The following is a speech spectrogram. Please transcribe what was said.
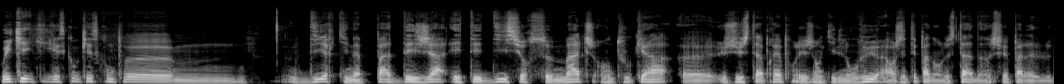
Oui, qu'est-ce qu'on qu'est-ce qu'on peut hum, dire qui n'a pas déjà été dit sur ce match, en tout cas euh, juste après pour les gens qui l'ont vu. Alors j'étais pas dans le stade, hein, je fais pas le,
